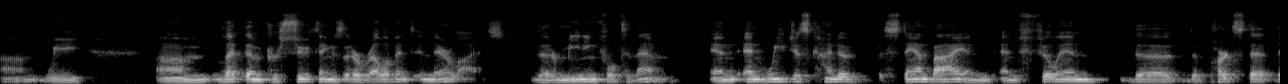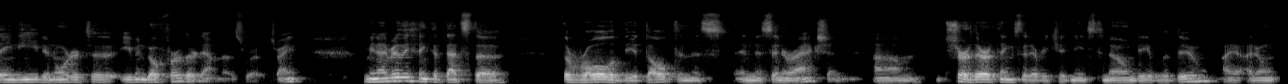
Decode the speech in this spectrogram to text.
Um, we um, let them pursue things that are relevant in their lives, that are meaningful to them and and we just kind of stand by and and fill in the the parts that they need in order to even go further down those roads right i mean i really think that that's the the role of the adult in this in this interaction um, sure there are things that every kid needs to know and be able to do i, I don't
